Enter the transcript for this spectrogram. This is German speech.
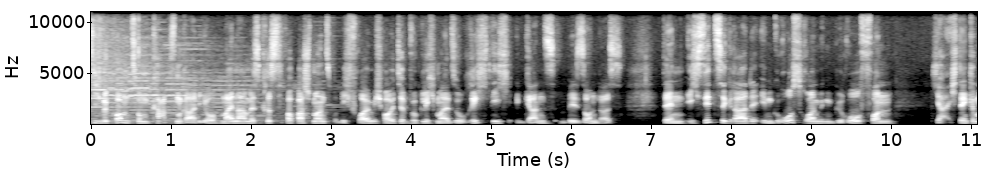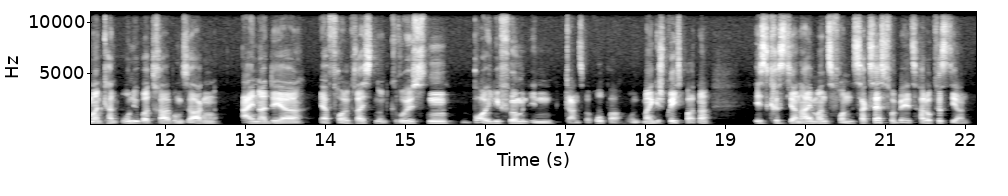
Herzlich willkommen zum Karpfenradio. Mein Name ist Christopher Paschmanns und ich freue mich heute wirklich mal so richtig ganz besonders. Denn ich sitze gerade im großräumigen Büro von, ja, ich denke, man kann ohne Übertreibung sagen, einer der erfolgreichsten und größten Boilie-Firmen in ganz Europa. Und mein Gesprächspartner ist Christian Heimanns von Successful Baits. Hallo Christian.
